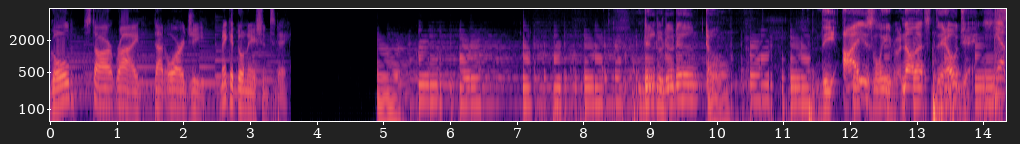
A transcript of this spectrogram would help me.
goldstarride.org. Make a donation today. Doo-doo-doo-doo-doo. The Isley, no, that's the O'Jays. Yep.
